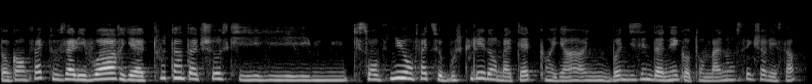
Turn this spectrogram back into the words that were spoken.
Donc en fait, vous allez voir, il y a tout un tas de choses qui, qui sont venues en fait se bousculer dans ma tête quand il y a une bonne dizaine d'années, quand on m'a annoncé que j'avais ça.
